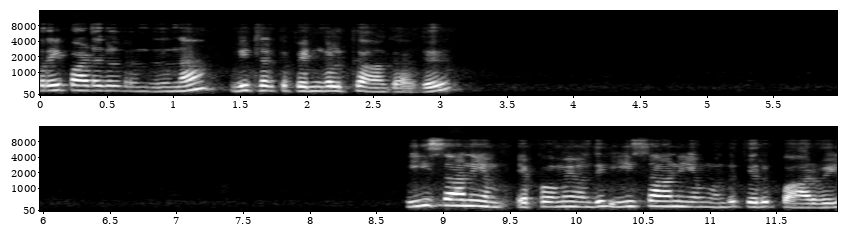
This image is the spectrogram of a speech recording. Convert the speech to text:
குறைபாடுகள் இருந்ததுன்னா வீட்டில் இருக்க பெண்களுக்கு ஆகாது. ஈசானியம் எப்பவுமே வந்து ஈசானியம் வந்து தெரு பார்வை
